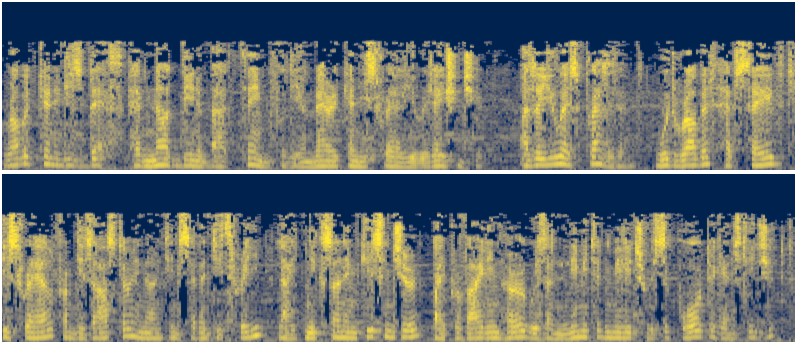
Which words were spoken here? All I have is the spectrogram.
Robert Kennedy's death had not been a bad thing for the American-Israeli relationship. As a US president, would Robert have saved Israel from disaster in 1973, like Nixon and Kissinger, by providing her with unlimited military support against Egypt?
